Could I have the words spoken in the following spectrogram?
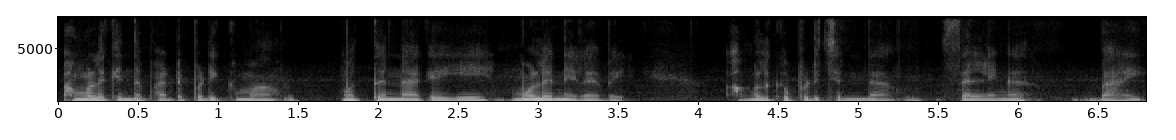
அவங்களுக்கு இந்த பாட்டு பிடிக்குமா? முத்து நகையே முழு நிலவே. அவங்களுக்கு பிடிச்சிருந்தா சொல்லுங்க. பாய்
